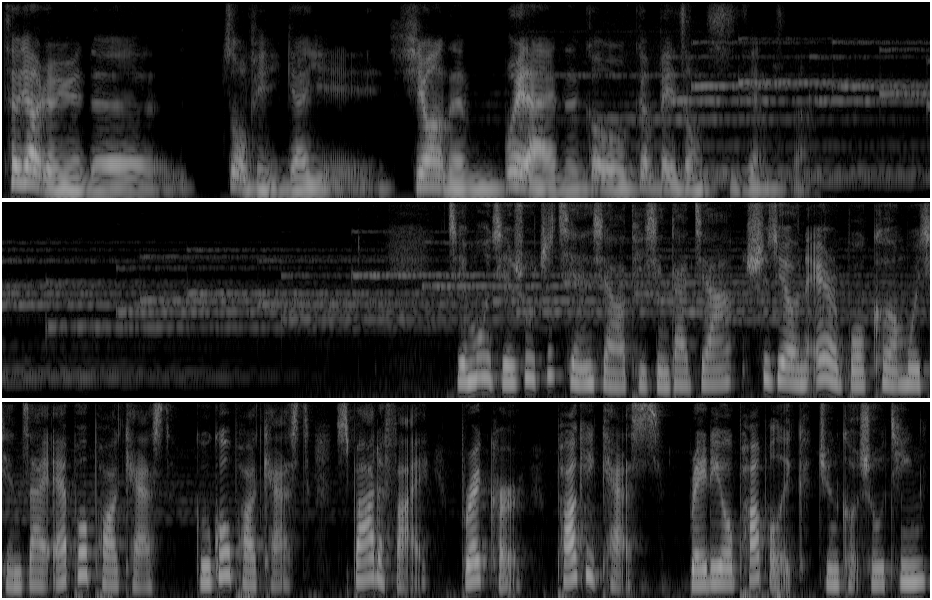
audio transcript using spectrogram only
特效人员的。作品应该也希望能未来能够更被重视，这样子吧。节目结束之前，想要提醒大家，世界 On Air 播客目前在 Apple Podcast、Google Podcast、Spotify、Breaker、Pocket Casts、Radio Public 均可收听。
